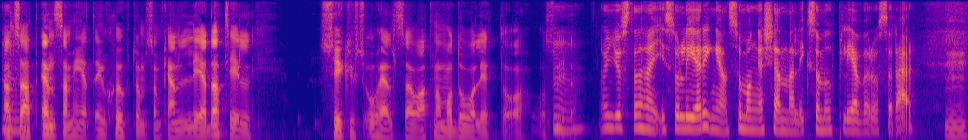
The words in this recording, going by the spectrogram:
Alltså Mm. att ensamhet är en sjukdom som kan leda till psykisk ohälsa och att man mår dåligt och, och så vidare. Mm. Och just den här isoleringen som många känner liksom upplever och sådär. Mm.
